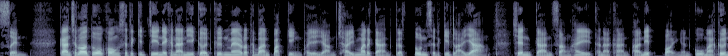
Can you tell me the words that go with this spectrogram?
6.5%การชะลอตัวของเศรษฐกิจจีนในขณะนี้เกิดขึ้นแม้รัฐบาลปักกิ่งพยายามใช้มาตรการกระตุ้นเศรษฐกิจหลายอย่าง เช่น การสั่งให้ธนาคารพาณิชย์ปล่อยเงินกู้มากขึ้น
